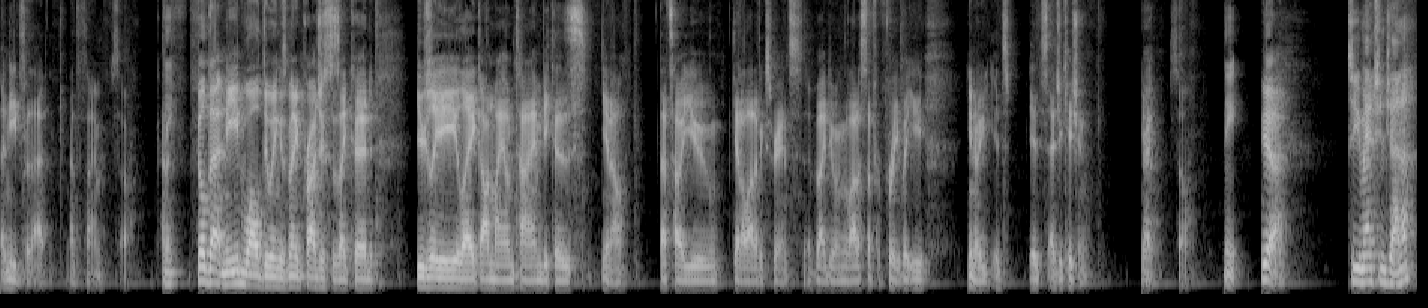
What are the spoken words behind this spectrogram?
a need for that at the time. So kind of filled that need while doing as many projects as I could, usually like on my own time because you know that's how you get a lot of experience by doing a lot of stuff for free. But you, you know, it's it's education, Right. Yeah. So Neat. yeah, So you mentioned Jenna.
